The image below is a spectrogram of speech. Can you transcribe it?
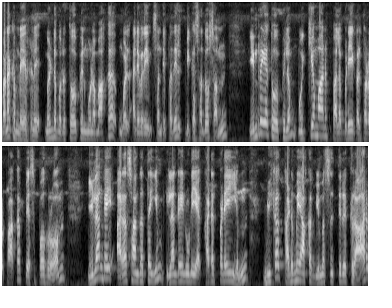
வணக்கம் நேயர்களே. மீண்டும் ஒரு தொகுப்பின் மூலமாக உங்கள் அனைவரையும் சந்திப்பதில் மிக சந்தோஷம். இன்றைய தொகுப்பிலும் முக்கியமான பல விடயங்கள் தொடர்பாக பேசப்போகிறோம் இலங்கை அரசாங்கத்தையும் இலங்கையினுடைய கடற்படையையும் மிக கடுமையாக விமர்சித்திருக்கிறார்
